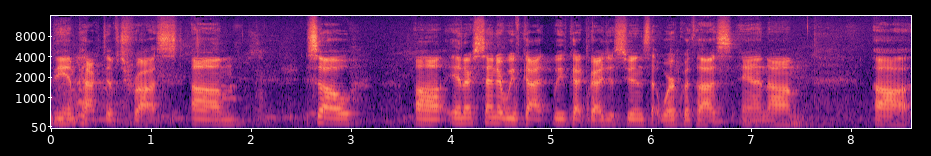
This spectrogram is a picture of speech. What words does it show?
the impact of trust. Um, so uh, in our center, we've got we've got graduate students that work with us, and um, uh,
